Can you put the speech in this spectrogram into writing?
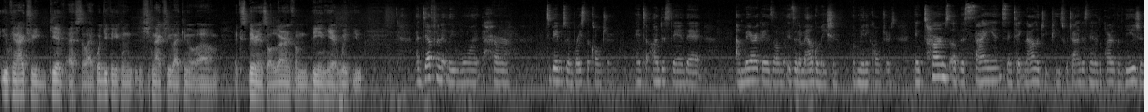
you can actually give Esther? Like, what do you think you can? She can actually like you know um, experience or learn from being here with you. I definitely want her to be able to embrace the culture and to understand that America is, um, is an amalgamation of many cultures. In terms of the science and technology piece, which I understand is a part of the vision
